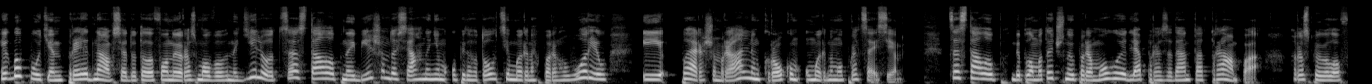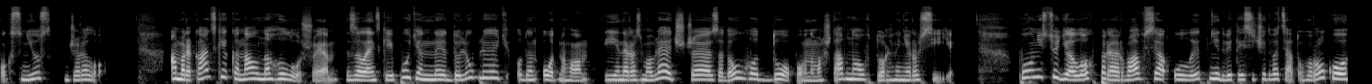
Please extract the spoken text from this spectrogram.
Якби Путін приєднався до телефонної розмови в неділю, це стало б найбільшим досягненням у підготовці мирних переговорів і першим реальним кроком у мирному процесі. Це стало б дипломатичною перемогою для президента Трампа, розповіло Fox News джерело. Американський канал наголошує, Зеленський і Путін не долюблюють один одного і не розмовляють ще задовго до повномасштабного вторгнення Росії. Повністю діалог перервався у липні 2020 року,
